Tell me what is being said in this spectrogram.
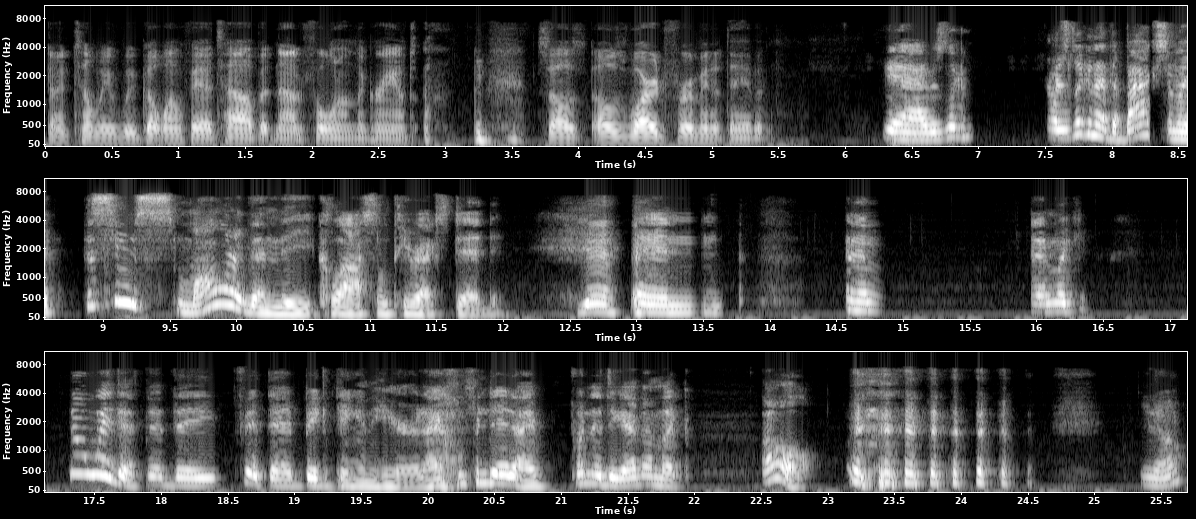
don't tell me we've got one without a tail, but no, it'd fallen on the ground. so I was, I was worried for a minute there, but yeah, I was looking, I was looking at the box. I'm like, this seems smaller than the colossal T Rex did. Yeah, and and I'm, and I'm like, no way that, that they fit that big thing in here. And I opened it, I put it together. I'm like, oh, you know?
